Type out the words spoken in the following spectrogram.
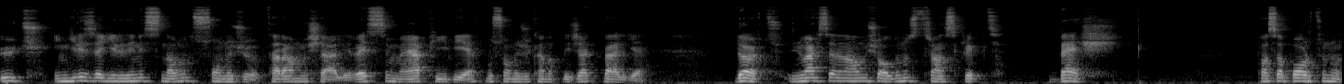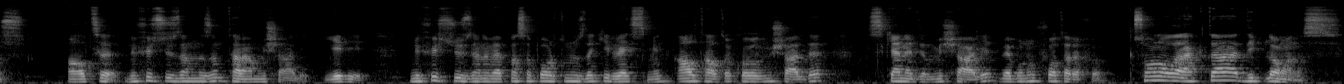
3. İngilizce girdiğiniz sınavın sonucu, taranmış hali, resim veya pdf bu sonucu kanıtlayacak belge. 4. Üniversiteden almış olduğunuz transkript. 5. Pasaportunuz. 6. Nüfus cüzdanınızın taranmış hali. 7. Nüfus cüzdanı ve pasaportunuzdaki resmin alt alta koyulmuş halde scan edilmiş hali ve bunun fotoğrafı. Son olarak da diplomanız.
